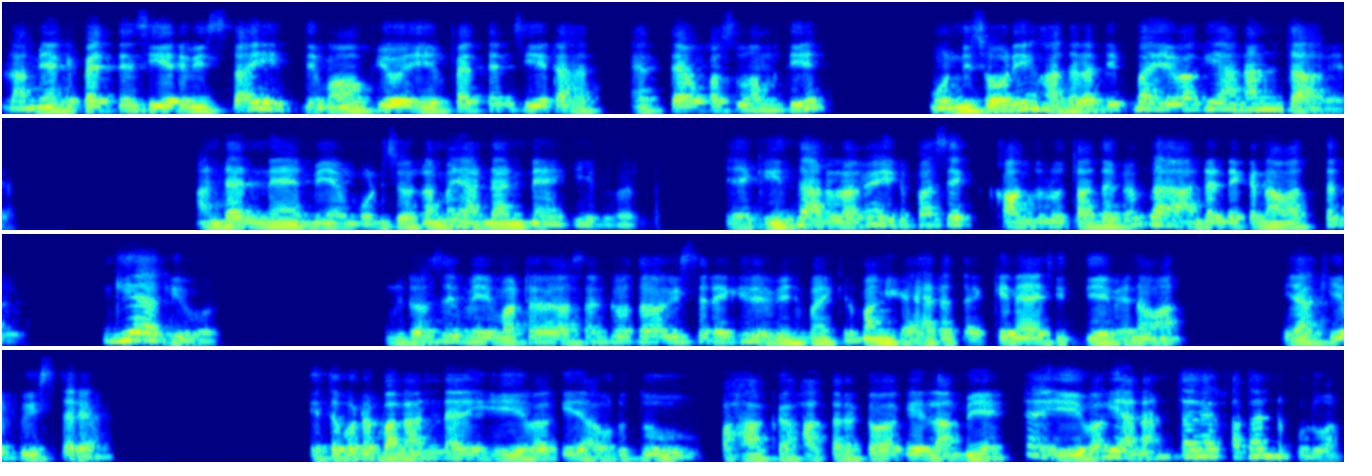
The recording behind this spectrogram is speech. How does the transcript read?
ළමයාගේ පැත්තෙන් 120යි දෙමව්පියෝ ඒ පැත්තෙන් 70 80ම තියෙන මොන්ඩිසෝරියෙන් හදලා තිබ්බා ඒ වගේ අනන්‍යතාවයක් අඬන්නේ නැහැ මේ මොන්ඩිසෝරි ළමයි අඬන්නේ නැහැ කියලා. ඒකින්ද අර ළමයා ඊට පස්සේ කඳුළු තද කරලා අඬන එක නවත්තලා ගියා කිව්වා. ඊට පස්සේ මේ මට අසංකව තව විස්තරය කිව්වේ මෙහෙමයි කියලා. මම ඒක ඇහැට දැක්කේ නැහැ සිද්ධිය වෙනවා. එයා කියපු විස්තරයක්. එතකොට බලන්න ඒ වගේ අවුරුදු 5ක 4ක වගේ ළමයෙක්ට ඒ වගේ අනන්තතාවයක් හදන්න පුළුවන්.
